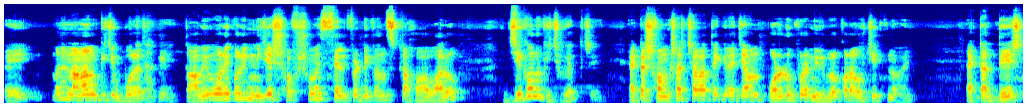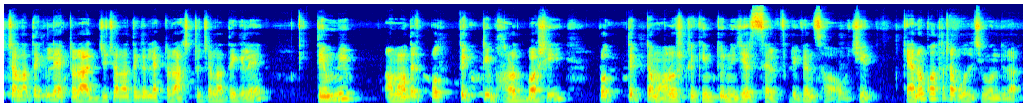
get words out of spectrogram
এই মানে নানান কিছু বলে থাকে। তো আমি মনে করি নিজের সবসময় সেলফ ডিফেন্সটা হওয়া ভালো যে কোনো কিছু ক্ষেত্রে। একটা সংসার চালাতে গেলে যেমন পরের উপরে নির্ভর করা উচিত নয় একটা দেশ চালাতে গেলে, একটা রাজ্য চালাতে গেলে, একটা রাষ্ট্র চালাতে গেলে তেমনি আমাদের প্রত্যেকটি ভারতবাসী, প্রত্যেকটা মানুষকে কিন্তু নিজের সেলফ ডিফেন্স হওয়া উচিত। কেন কথাটা বলছি বন্ধুরা?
